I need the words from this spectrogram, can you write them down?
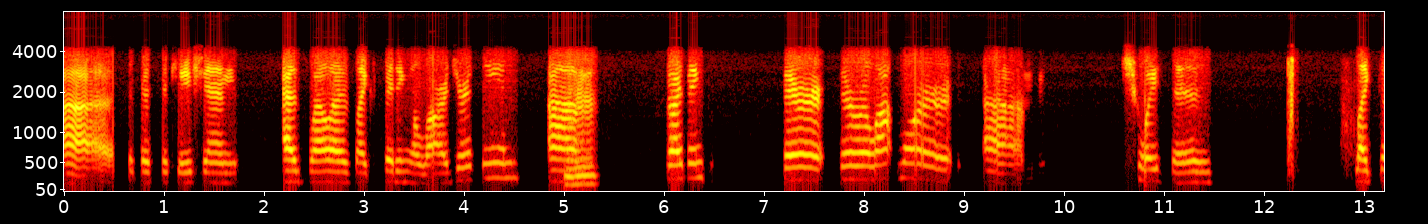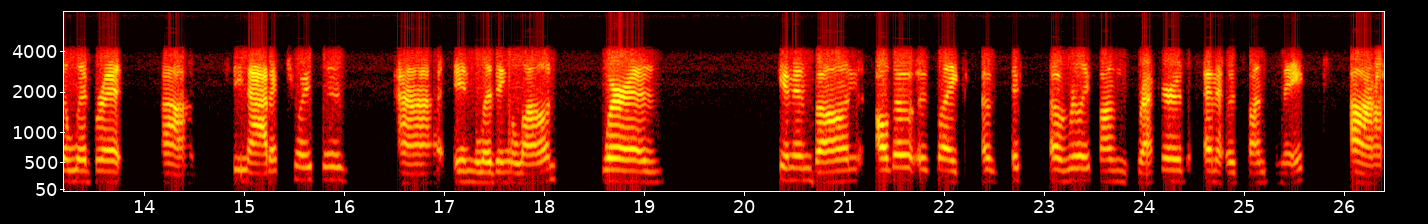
uh, sophistication, as well as like fitting a larger theme. Um, mm-hmm. So I think there there were a lot more um, choices, like deliberate uh, thematic choices uh, in Living Alone, whereas Skin and Bone, although it's like a, it's a really fun record and it was fun to make. Um,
